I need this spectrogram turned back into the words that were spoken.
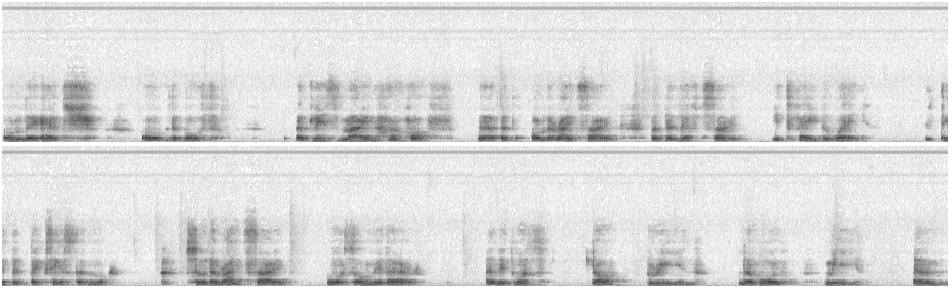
on the edge of the both, at least mine half the, on the right side, but the left side, it faded away. It didn't exist anymore. So the right side was only there, and it was dark green, the whole me, and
